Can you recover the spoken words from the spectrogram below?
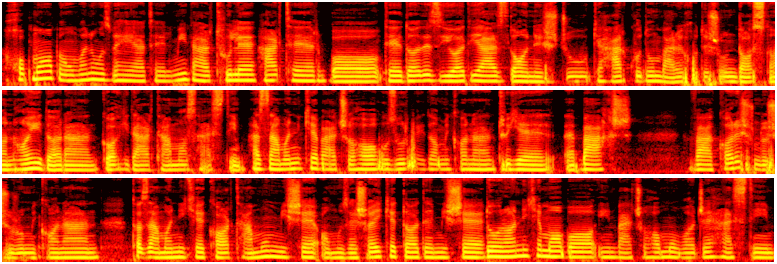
خب ما به عنوان عضو هیئت علمی در طول هر ترم با تعداد زیادی از دانشجو که هر کدوم برای خودشون داستانهایی دارن گاهی در تماس هستیم. از زمانی که بچه ها حضور پیدا می‌کنن توی بخش و کارشون رو شروع می‌کنن تا زمانی که کار تموم میشه آموزش هایی که داده میشه. دورانی که ما با این بچه ها مواجه هستیم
